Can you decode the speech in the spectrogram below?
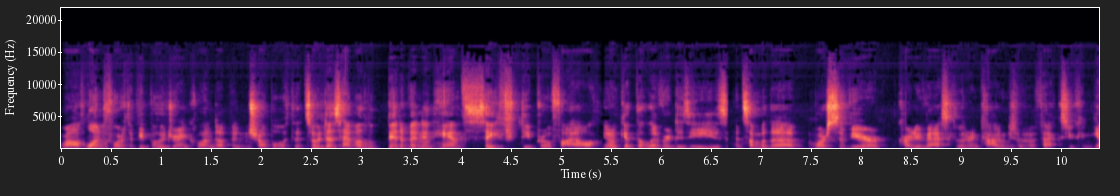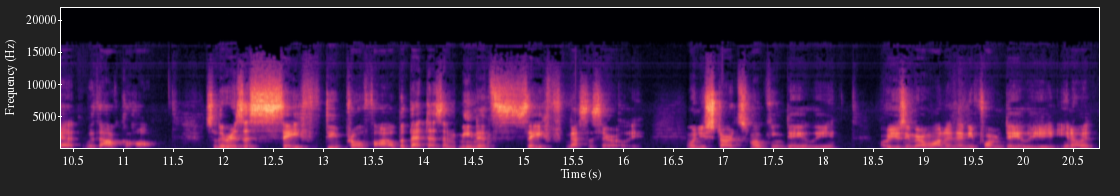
Well, one fourth of people who drink will end up in trouble with it. So it does have a bit of an enhanced safety profile. You don't get the liver disease and some of the more severe cardiovascular and cognitive effects you can get with alcohol. So there is a safety profile, but that doesn't mean it's safe necessarily. When you start smoking daily or using marijuana in any form daily, you know, it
